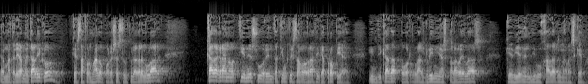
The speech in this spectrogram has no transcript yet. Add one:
El material metálico, que está formado por esa estructura granular, cada grano tiene su orientación cristalográfica propia, indicada por las líneas paralelas que vienen dibujadas en el esquema.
